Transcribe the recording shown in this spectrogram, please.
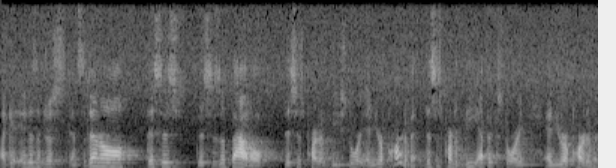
Like it, it isn't just incidental. This is, this is a battle This is part of the story, and you're part of it. This is part of the epic story, and you're a part of it.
